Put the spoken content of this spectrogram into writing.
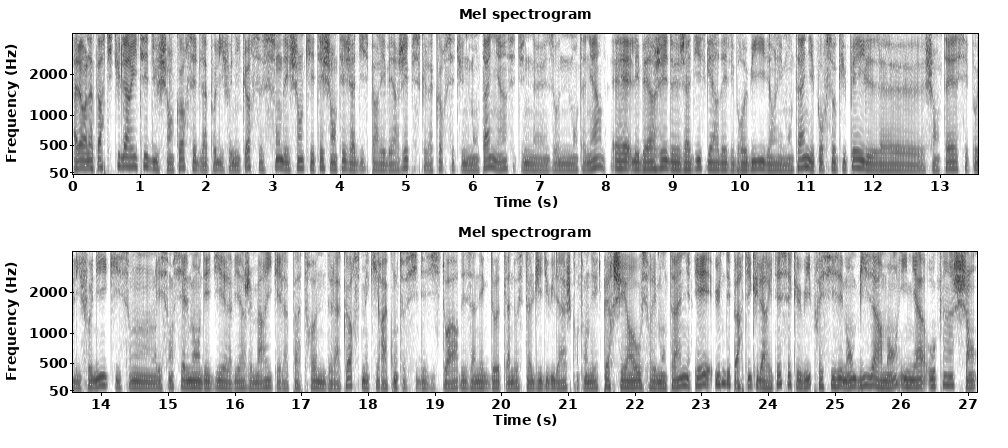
Alors la particularité du chant corse et de la polyphonie corse, ce sont des chants qui étaient chantés jadis par les bergers, puisque la Corse est une montagne, hein, c'est une zone montagnarde. Et les bergers de jadis gardaient les brebis dans les montagnes, et pour s'occuper, ils euh, chantaient ces polyphonies qui sont essentiellement dédiées à la Vierge Marie, qui est la patronne de la Corse, mais qui racontent aussi des histoires, des anecdotes, la nostalgie du village quand on est perché en haut sur les montagnes. Et une des particularités, c'est que oui, précisément, bizarrement, il n'y a aucun chant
